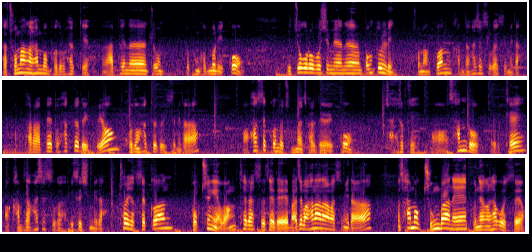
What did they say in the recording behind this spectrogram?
자, 조망을 한번 보도록 할게요. 앞에는 좀 높은 건물이 있고 이쪽으로 보시면은 뻥 뚫린 조망권 감당하실 수가 있습니다. 바로 앞에 또 학교도 있고요. 고등학교도 있습니다. 어, 학세권도 정말 잘 되어 있고 자 이렇게 어, 산도 이렇게 어, 감상하실 수가 있으십니다. 초역세권 복층의 왕테라스 세대 마지막 하나 남았습니다. 3억 중반에 분양을 하고 있어요.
